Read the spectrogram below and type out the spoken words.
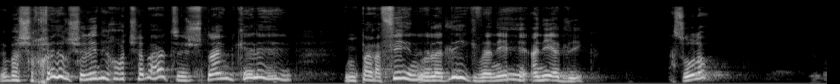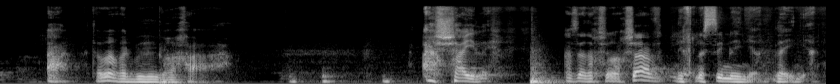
בחדר שלי נרות שבת, שניים כאלה עם פרפין להדליק, ואני אדליק. אסור לו? אה, אתה אומר, אבל בברכה. השיילה. אז אנחנו עכשיו נכנסים לעניין, לעניין.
